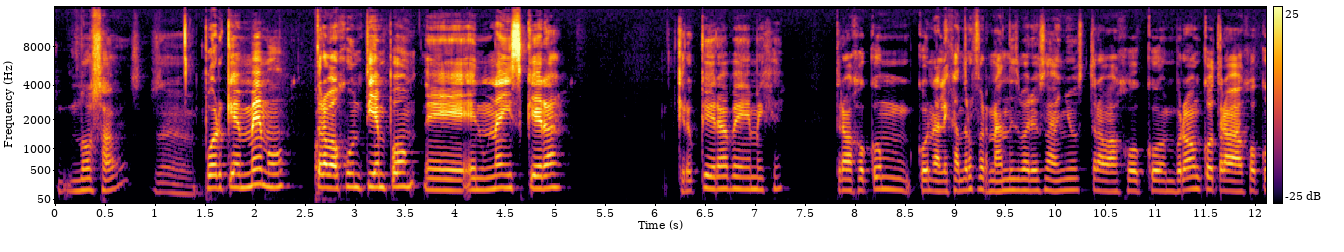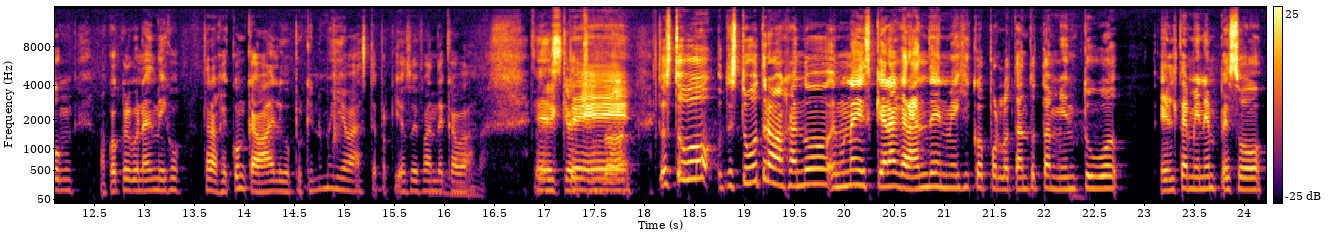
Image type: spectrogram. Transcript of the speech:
no sabes? O sea, Porque Memo trabajó un tiempo eh, en una disquera, creo que era BMG. Trabajó con, con Alejandro Fernández varios años, trabajó con Bronco, trabajó con... Me acuerdo que alguna vez me dijo, trabajé con Cabal. Le digo, ¿por qué no me llevaste? Porque yo soy fan de Cabal. Sí, qué chingón. entonces estuvo, estuvo trabajando en una disquera grande en México, por lo tanto también tuvo... Él también empezó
